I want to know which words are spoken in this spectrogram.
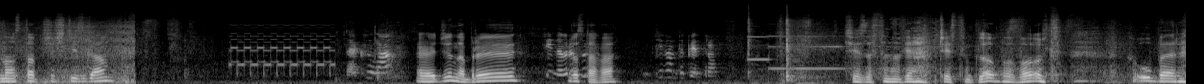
non stop się ślizgam. Tak, słucham. E, Dzień dobry. Dzień dobry. Dostawa. Dziewiąte piętro. Się zastanawiałem, czy jestem Glovo, Volt, Uber.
